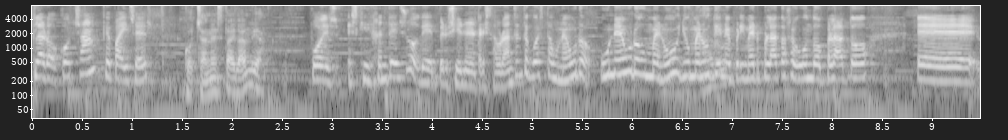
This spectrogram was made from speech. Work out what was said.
Claro, Cochan, ¿qué país es? Cochan es Tailandia. Pues es que hay gente eso, de, pero si en el restaurante te cuesta un euro, un euro un menú, y un menú Claro. tiene primer plato, segundo plato, eh,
